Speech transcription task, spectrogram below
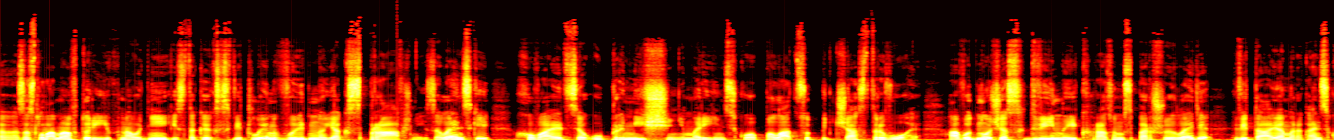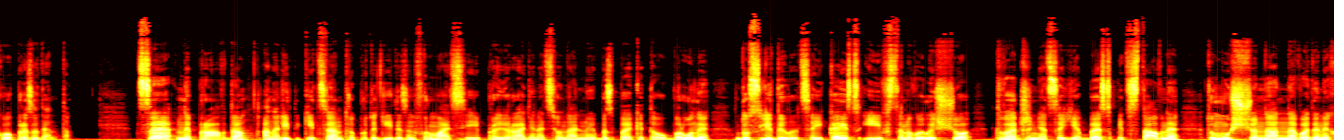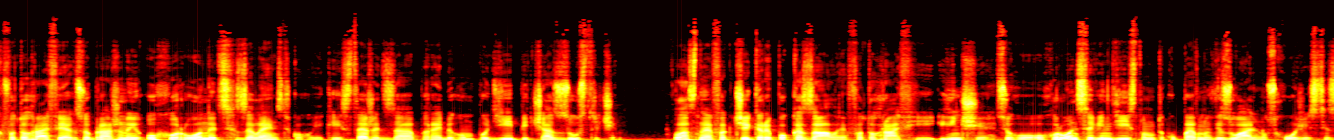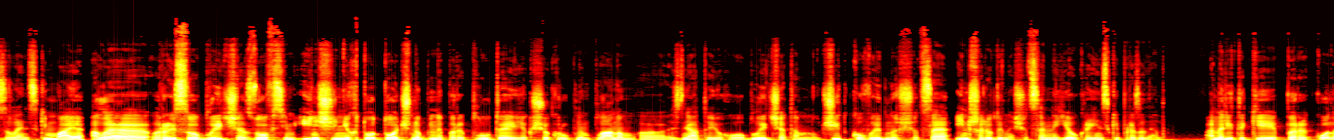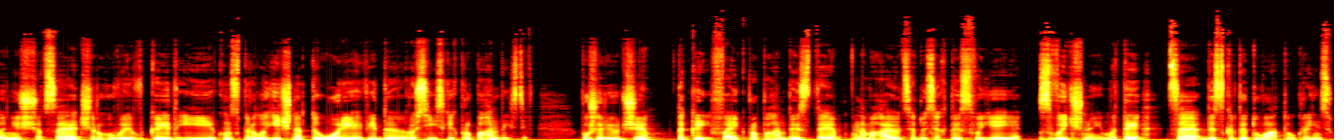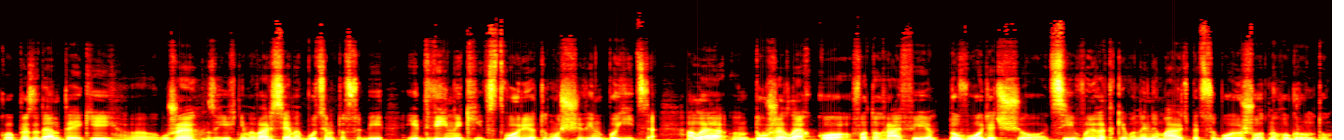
Е, за словами авторів, на одній із таких світлин видно, як справжній Зеленський ховається у приміщенні Маріїнського палацу під час тривоги, а водночас двійник разом з першою леді вітає американського президента. Це неправда. Аналітики Центру протидії дезінформації при Раді національної безпеки та оборони дослідили цей кейс і встановили, що твердження це є безпідставне, тому що на наведених фотографіях зображений охоронець Зеленського, який стежить за перебігом подій під час зустрічі. Власне, фактчекери показали фотографії інші цього охоронця. Він дійсно ну, таку певну візуальну схожість із Зеленським має, але риси обличчя зовсім інші. Ніхто точно не переплутає, якщо крупним планом е, зняти його обличчя. Там ну чітко видно, що це інша людина, що це не є український президент. Аналітики переконані, що це черговий вкид і конспірологічна теорія від російських пропагандистів. Поширюючи такий фейк, пропагандисти намагаються досягти своєї звичної мети це дискредитувати українського президента, який е, уже за їхніми версіями буцімто собі і двійників створює, тому що він боїться. Але дуже легко фотографії доводять, що ці вигадки вони не мають під собою жодного ґрунту.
